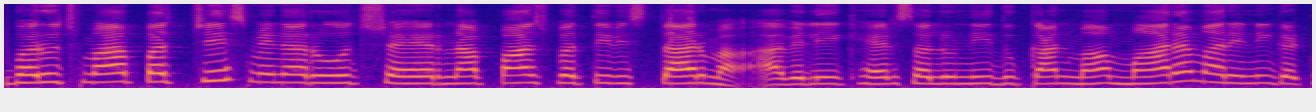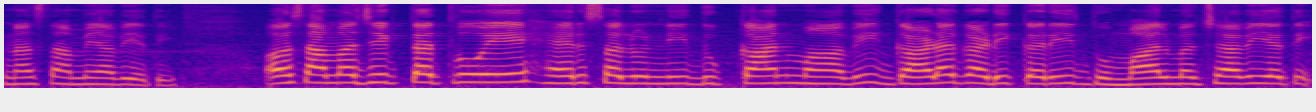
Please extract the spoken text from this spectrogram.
ભરૂચમાં પચીસ મેના રોજ શહેરના પાંચબત્તી વિસ્તારમાં આવેલી એક હેર સલૂનની દુકાનમાં મારામારીની ઘટના સામે આવી હતી. અસામાજિક તત્વોએ હેર સલૂનની દુકાનમાં આવી ગાળાગાળી કરી ધુમાલ મચાવી હતી.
